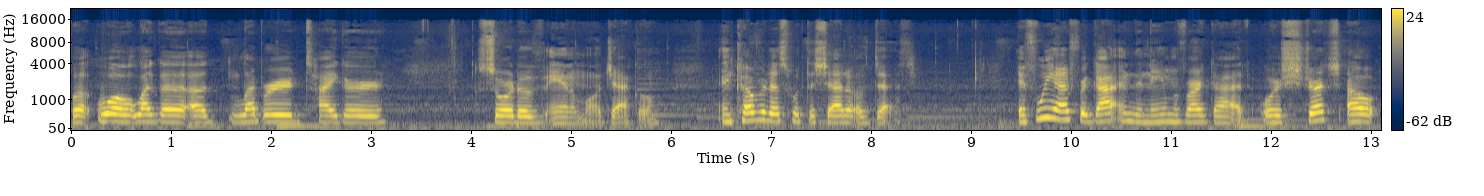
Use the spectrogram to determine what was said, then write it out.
But, well, like a, a leopard, tiger sort of animal, a jackal. And covered us with the shadow of death. If we had forgotten the name of our God, or stretched out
